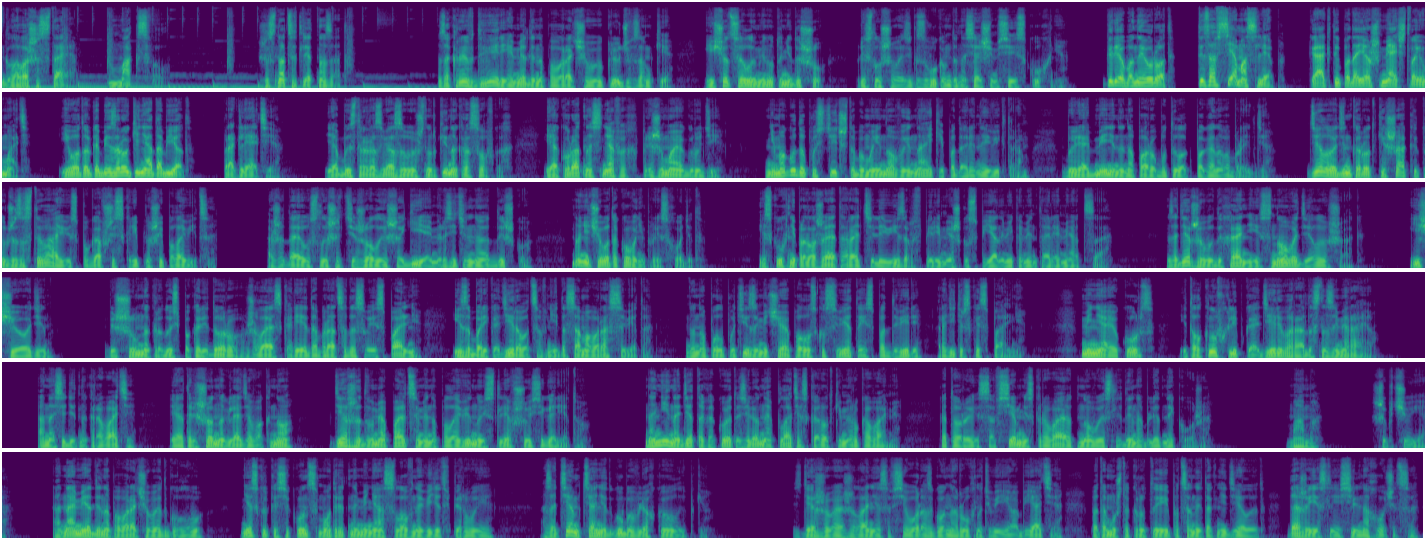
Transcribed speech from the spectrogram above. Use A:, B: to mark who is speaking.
A: Глава 6. Максвелл. 16 лет назад. Закрыв дверь, я медленно поворачиваю ключ в замке и еще целую минуту не дышу, прислушиваясь к звукам, доносящимся из кухни. «Гребаный урод! Ты совсем ослеп? Как ты подаешь мяч, твою мать? Его только без руки не отобьет! Проклятие!» Я быстро развязываю шнурки на кроссовках и, аккуратно сняв их, прижимаю к груди. Не могу допустить, чтобы мои новые найки, подаренные Виктором, были обменены на пару бутылок поганого бренди. Делаю один короткий шаг и тут же застываю, испугавшись скрипнувшей половицы. Ожидаю услышать тяжелые шаги и омерзительную отдышку, но ничего такого не происходит. Из кухни продолжает орать телевизор вперемешку с пьяными комментариями отца. Задерживаю дыхание и снова делаю шаг. Еще один — Бесшумно крадусь по коридору, желая скорее добраться до своей спальни и забаррикадироваться в ней до самого рассвета. Но на полпути замечаю полоску света из-под двери родительской спальни. Меняю курс и, толкнув хлипкое дерево, радостно замираю. Она сидит на кровати и, отрешенно глядя в окно, держит двумя пальцами наполовину истлевшую сигарету. На ней надето какое-то зеленое платье с короткими рукавами — которые совсем не скрывают новые следы на бледной коже. «Мама», — шепчу я. Она медленно поворачивает голову, несколько секунд смотрит на меня, словно видит впервые, а затем тянет губы в легкой улыбке. Сдерживая желание со всего разгона рухнуть в ее объятия, потому что крутые пацаны так не делают, даже если сильно хочется,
